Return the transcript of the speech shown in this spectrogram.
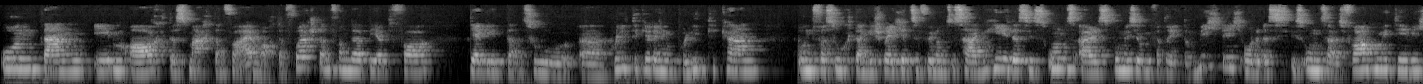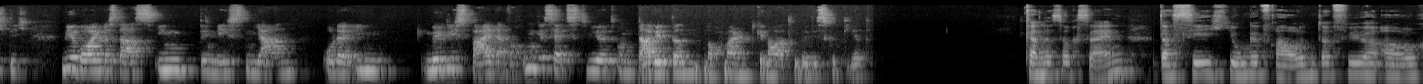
Und dann eben auch, das macht dann vor allem auch der Vorstand von der BJV, der geht dann zu äh, Politikerinnen und Politikern und versucht dann Gespräche zu führen und zu sagen, hey, das ist uns als Bundesjugendvertretung wichtig oder das ist uns als Frauenkomitee wichtig. Wir wollen, dass das in den nächsten Jahren oder in, möglichst bald einfach umgesetzt wird und da wird dann nochmal genauer darüber diskutiert. Kann es auch sein, dass sich junge Frauen dafür auch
